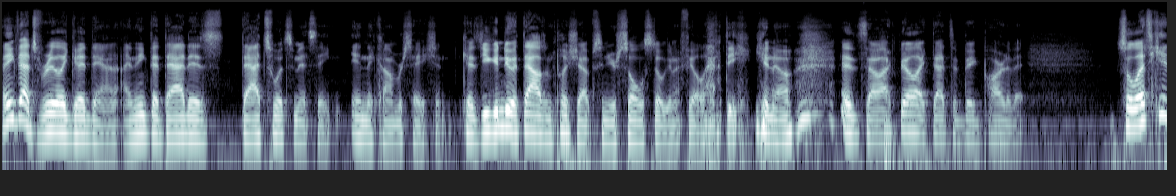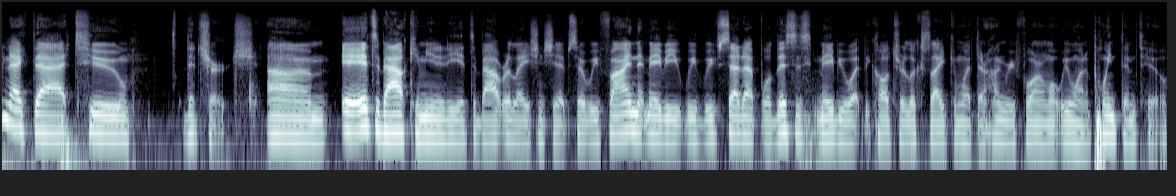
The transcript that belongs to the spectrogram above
I think that's really good, Dan. I think that that is that's what's missing in the conversation because you can do a thousand push-ups and your soul's still going to feel empty you know and so i feel like that's a big part of it so let's connect that to the church um, it's about community it's about relationships so we find that maybe we've, we've set up well this is maybe what the culture looks like and what they're hungry for and what we want to point them to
